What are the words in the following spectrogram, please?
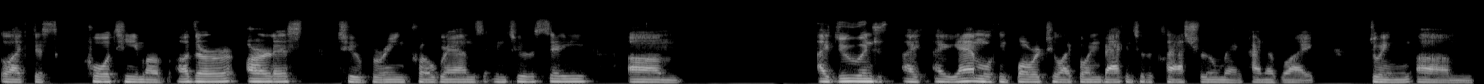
like this cool team of other artists to bring programs into the city. Um, I do and I, I am looking forward to like going back into the classroom and kind of like doing um,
